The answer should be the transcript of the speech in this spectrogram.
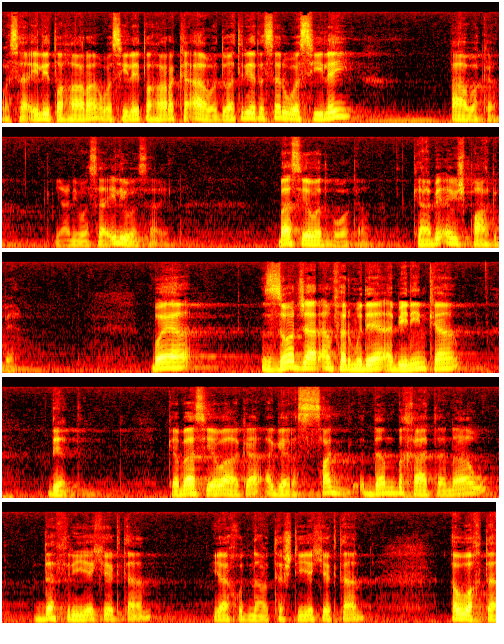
وسائلی طهارة وسيلي طهارة كآوة دواتر يتسر وسيلي آوكا يعني وسائلي وسائل بس يود بوكا كابي أيش باك به بويا زۆر جار ئەم فرموودەیە ئەبینین کە دێت. کە باسیەواکە ئەگەر سەگ دەم بخاتە ناو دەفری یەکێکتان یاخود ناو تەشتی یەکێکتان ئەو وەختا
